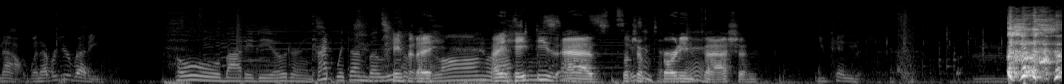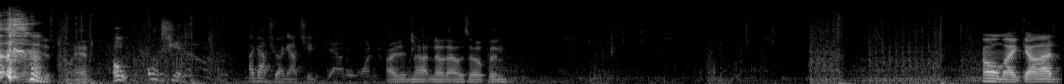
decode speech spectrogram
Now, whenever you're ready, Whole body deodorant God with Damn unbelievably it, long I, I hate these scents. ads. It's such Isn't a burning myth? passion. you can. just plant. Oh, Oh shit! I got you. I got you. Down to one. I did not know that was open. Oh my god,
